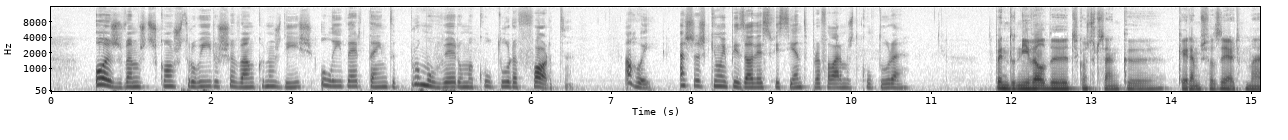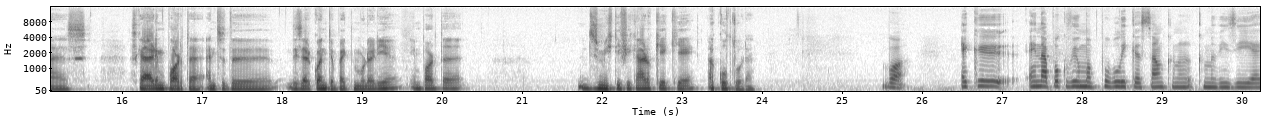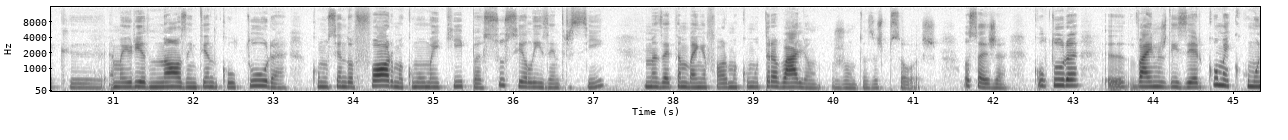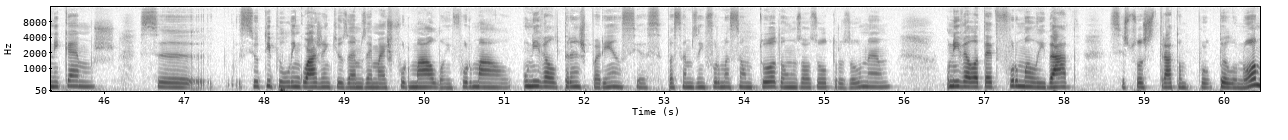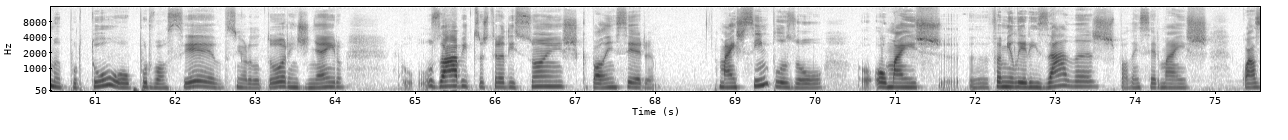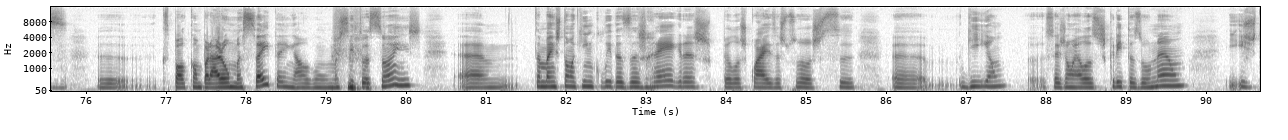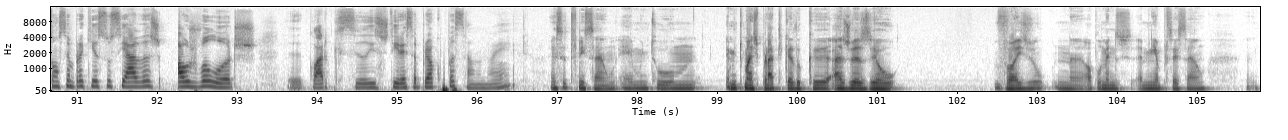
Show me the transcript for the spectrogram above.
Hoje vamos desconstruir o chavão que nos diz o líder tem de promover uma cultura forte. Oh Rui, Achas que um episódio é suficiente para falarmos de cultura? Depende do nível de desconstrução que queiramos fazer, mas se calhar importa, antes de dizer quanto tempo é que demoraria, importa desmistificar o que é que é a cultura. Bom, é que ainda há pouco vi uma publicação que, que me dizia que a maioria de nós entende cultura como sendo a forma como uma equipa socializa entre si mas é também a forma como trabalham juntas as pessoas. Ou seja, cultura eh, vai nos dizer como é que comunicamos, se, se o tipo de linguagem que usamos é mais formal ou informal, o nível de transparência, se passamos a informação toda uns aos outros ou não, o nível até de formalidade, se as pessoas se tratam por, pelo nome, por tu ou por você, senhor doutor, engenheiro os hábitos, as tradições, que podem ser mais simples ou, ou mais uh, familiarizadas, podem ser mais quase uh, que se pode comparar a uma seita em algumas situações. Um, também estão aqui incluídas as regras pelas quais as pessoas se uh, guiam, sejam elas escritas ou não, e estão sempre aqui associadas aos valores. Eh, claro que se existir essa preocupação, não é? Essa definição é muito, é muito mais prática do que às vezes eu vejo, na, ou pelo menos a minha percepção,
